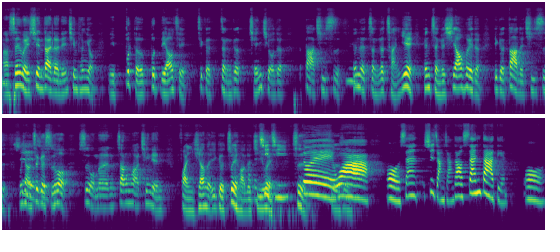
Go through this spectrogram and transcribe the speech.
啊。身为现代的年轻朋友，你不得不了解这个整个全球的。大趋势，跟着整个产业跟整个消费的一个大的趋势，我想这个时候是我们彰化青年返乡的一个最好的机会。是，对，哇，哦，三市长讲到三大点，哦，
